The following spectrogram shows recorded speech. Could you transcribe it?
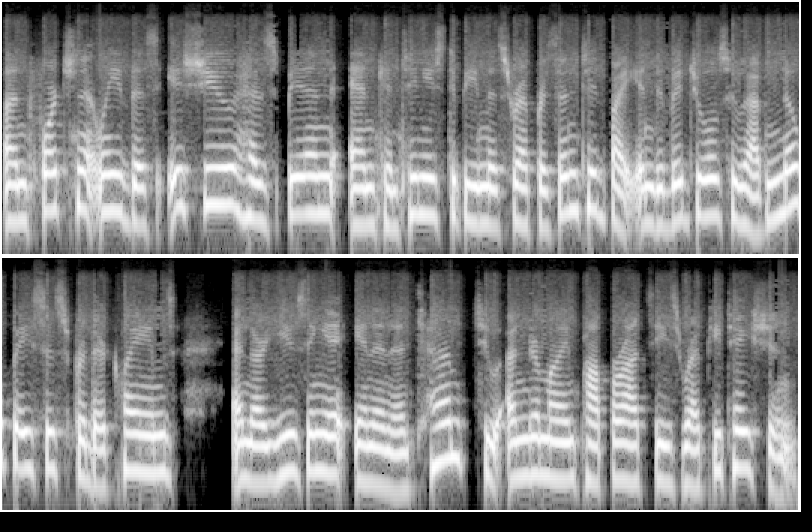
Unfortunately, this issue has been and continues to be misrepresented by individuals who have no basis for their claims and are using it in an attempt to undermine paparazzi's reputation.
